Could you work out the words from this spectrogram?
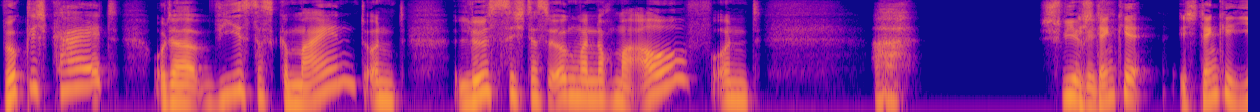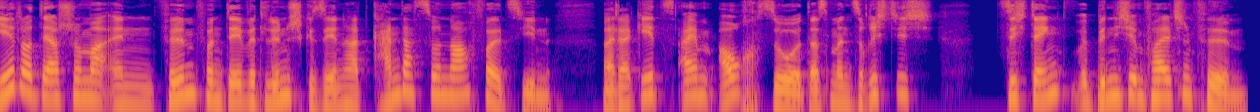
Wirklichkeit? Oder wie ist das gemeint? Und löst sich das irgendwann nochmal auf? Und ah, schwierig. Ich denke, ich denke, jeder, der schon mal einen Film von David Lynch gesehen hat, kann das so nachvollziehen. Weil da geht's einem auch so, dass man so richtig sich denkt, bin ich im falschen Film.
